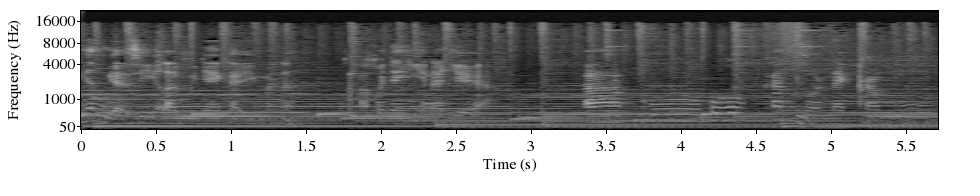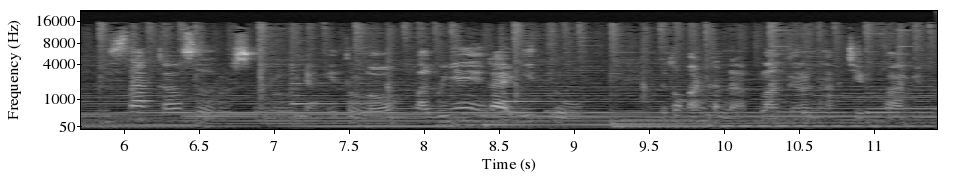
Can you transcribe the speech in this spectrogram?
Ingat nggak sih lagunya kayak gimana? Aku nyanyiin aja ya. Aku bukan bonek kamu bisa kau suruh-suruh yang itu loh lagunya yang kayak gitu itu kan kena pelanggaran hak cipta gitu.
